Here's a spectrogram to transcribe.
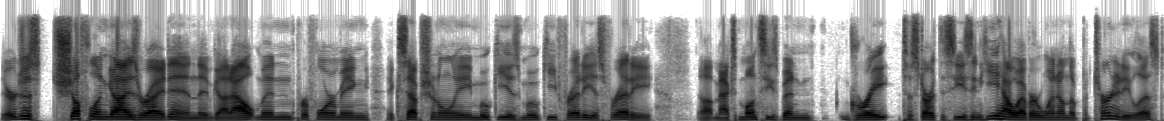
They're just shuffling guys right in. They've got Outman performing exceptionally. Mookie is Mookie. Freddie is Freddie. Uh, Max Muncy's been great to start the season. He, however, went on the paternity list,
